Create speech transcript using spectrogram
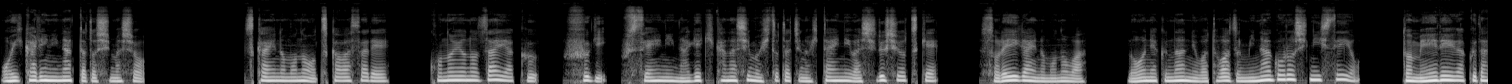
お怒りになったとしましょう。使いのものを使わされ、この世の罪悪、不義、不正に嘆き悲しむ人たちの額には印をつけ、それ以外のものは老若男女は問わず皆殺しにせよ、と命令が下っ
